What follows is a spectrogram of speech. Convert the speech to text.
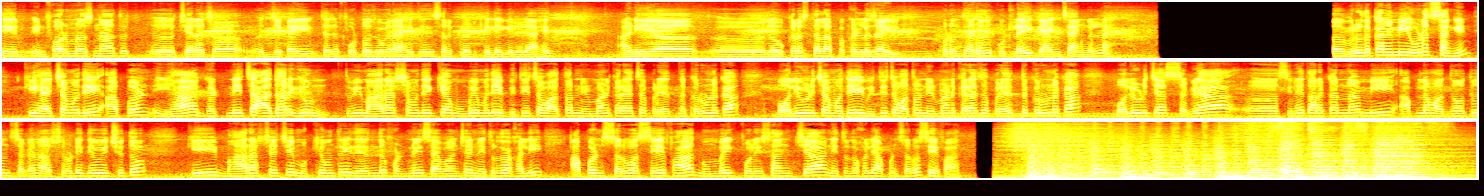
ते इन्फॉर्मर्सना तो चेहऱ्याचं जे काही त्याचे फोटोज वगैरे आहेत ते सर्क्युलेट केले गेलेले आहेत. आणि लवकरच त्याला पकडलं जाईल. परंतु ह्याच्यामध्ये कुठलाही गँगचा अँगल नाही. विरोधकांना मी एवढंच सांगेन की ह्याच्यामध्ये आपण ह्या घटनेचा आधार घेऊन तुम्ही महाराष्ट्रामध्ये किंवा मुंबईमध्ये भीतीचं वातावरण निर्माण करायचा प्रयत्न करू नका. बॉलिवूडच्या मध्ये भीतीचं वातावरण निर्माण करायचा प्रयत्न करू नका. बॉलिवूडच्या सगळ्या सिनेतारकांना मी आपल्या माध्यमातून सगळ्यांना अश्रोटी देऊ इच्छितो की महाराष्ट्राचे मुख्यमंत्री देवेंद्र फडणवीस साहेबांच्या नेतृत्वाखाली आपण सर्व सेफ आहात. मुंबई पोलिसांच्या नेतृत्वाखाली आपण सर्व सेफ आहात.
